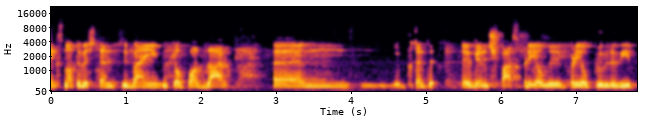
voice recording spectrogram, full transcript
em que se nota bastante bem o que ele pode dar. Um, portanto, havendo espaço para ele, para ele progredir,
